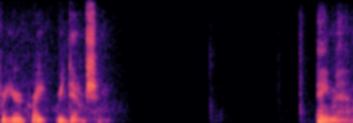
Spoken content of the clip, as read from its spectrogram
for your great redemption. Amen.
